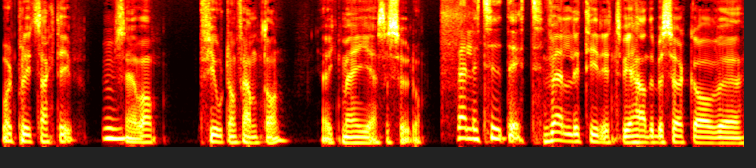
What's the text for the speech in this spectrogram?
varit politiskt aktiv Mm. sen jag var 14-15. Jag gick med i SSU då. Väldigt tidigt. Väldigt tidigt. Vi hade besök av eh,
